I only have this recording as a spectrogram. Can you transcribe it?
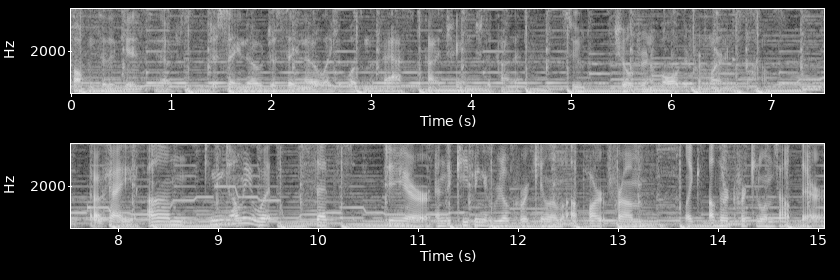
talking to the kids, you know, just just say no, just say no, like it was in the past. It's kind of changed to kind of suit children of all different learning styles. Okay, um, can you tell me what sets DARE and the Keeping It Real curriculum apart from like other curriculums out there?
